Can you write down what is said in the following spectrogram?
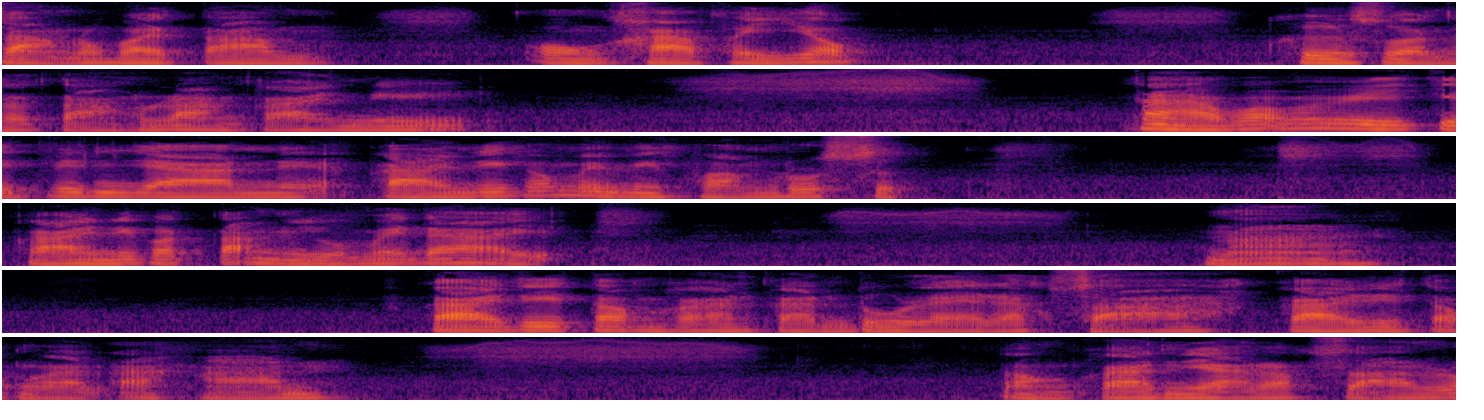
สั่งลงไปตามองค์คาพยพคือส่วนต่างๆของร่างกายนี้ ถ้าหากว่าไม่มีจิตวิญญาณเนี่ยกายนี้ก็ไม่มีความรู้สึก กายนี้ก็ตั้งอยู่ไม่ได้ นะ กายที่ต้องการการดูแลรักษา กายที่ต้องการอาหาร ต้องการยารักษาโร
